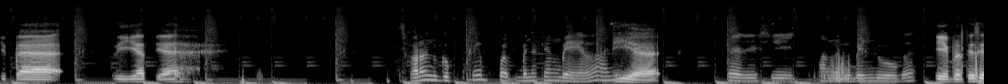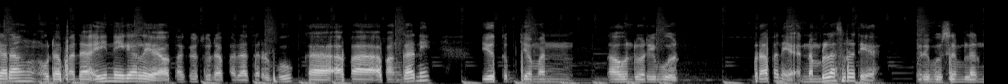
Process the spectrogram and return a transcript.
kita lihat ya. Sekarang juga kayak banyak yang bela anjing. iya. Dari si tangan band juga. Iya berarti sekarang udah pada ini kali ya otaknya sudah pada terbuka. Apa apa enggak nih? YouTube zaman tahun 2000 berapa nih ya? 16 berarti ya? 2019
